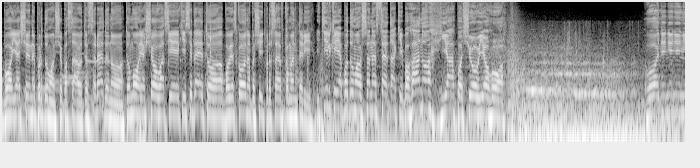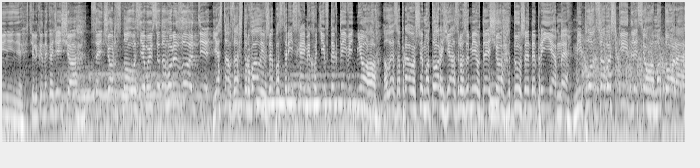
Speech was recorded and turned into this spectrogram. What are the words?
бо я ще не придумав, що поставити всередину. Тому, якщо у вас є якісь ідеї, то обов'язково напишіть про це в коментарі. І тільки я подумав, що не все так і погано, я почув його. О, ні, ні, ні, ні, ні, ні. Тільки не кажіть, що цей чорт знову з'явився на горизонті. Я став за штурвал і вже по старій схемі хотів втекти від нього. Але заправивши мотор, я зрозумів дещо дуже неприємне. Мій плот заважкий для цього мотора.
